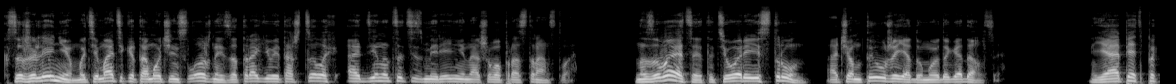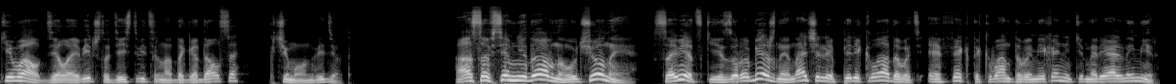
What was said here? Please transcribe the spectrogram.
К сожалению, математика там очень сложная и затрагивает аж целых 11 измерений нашего пространства. Называется это теорией струн, о чем ты уже, я думаю, догадался. Я опять покивал, делая вид, что действительно догадался, к чему он ведет. А совсем недавно ученые, советские и зарубежные, начали перекладывать эффекты квантовой механики на реальный мир,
